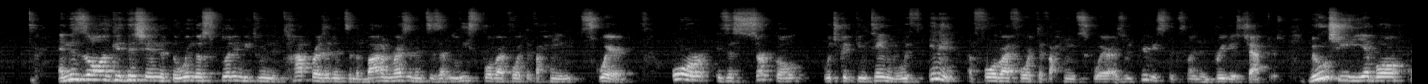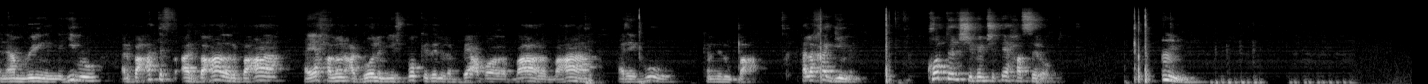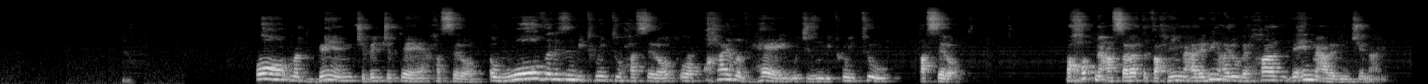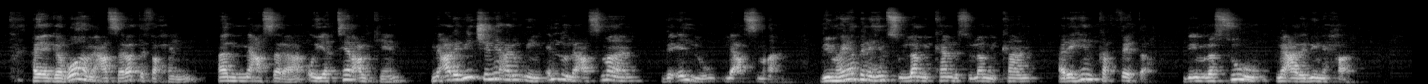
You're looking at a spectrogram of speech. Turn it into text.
And this is all on condition that the window splitting between the top residence and the bottom residence is at least 4 by 4 tefahim squared, or is a circle which could contain within it a 4 by 4 tefahim square, as we previously explained in previous chapters. And I'm reading in the Hebrew, היה חלון עגול אם יש בו כדי לרבע בו ארבעה ארבעה, הרי הוא כמרובע. הלכה ג' כותל שבין שתי חסרות. או מתבן שבין שתי חסרות. A wall that is in between two חסרות, or a pile of hay which is in between two חסרות. פחות מעשרה טפחים מערבין עירוב אחד ואין מערבין שיניים. היה גבוה מעשרה טפחים, מעשרה, או יתר על כן,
